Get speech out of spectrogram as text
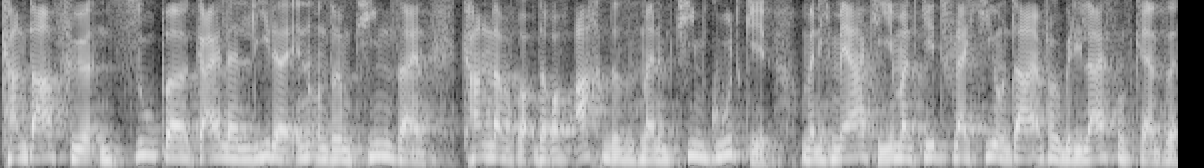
kann dafür ein super geiler Leader in unserem Team sein, kann darauf achten, dass es meinem Team gut geht. Und wenn ich merke, jemand geht vielleicht hier und da einfach über die Leistungsgrenze,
